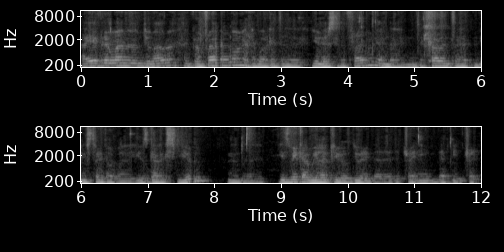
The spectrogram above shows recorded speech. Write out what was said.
Hi everyone, I'm Mauro. I'm from Freiburg. I work at the University of Freiburg and I'm the current administrator of uh, Use Galaxy U. And uh, this week I will help you during the, the training, that been training.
